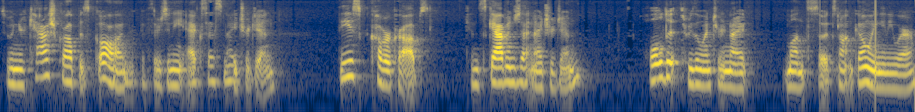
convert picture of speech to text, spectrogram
So when your cash crop is gone, if there's any excess nitrogen, these cover crops can scavenge that nitrogen, hold it through the winter night months so it's not going anywhere,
